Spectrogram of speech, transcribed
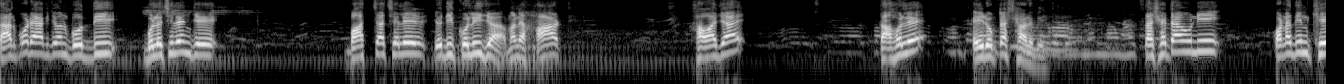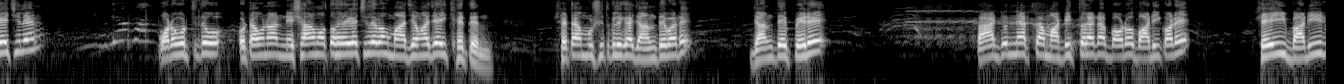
তারপরে একজন বদ্যি বলেছিলেন যে, বাচ্চা ছেলের যদি কলিজা মানে হার্ট খাওয়া যায়, তাহলে এই রোগটা সারবে। তা সেটা উনি কটা দিন খেয়েছিলেন পরবর্তীতে ওটা ওনার নেশার মতো হয়ে গেছিল এবং মাঝে মাঝেই খেতেন। সেটা মুর্শিদ কলিকা জানতে পারে, জানতে পেরে তার জন্য একটা মাটির তলা একটা বড় বাড়ি করে, সেই বাড়ির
